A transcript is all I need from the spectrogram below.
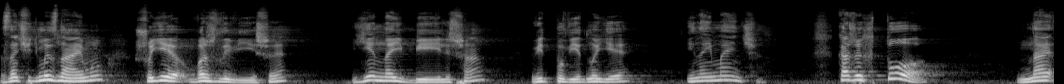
Значить, ми знаємо, що є важливіше, є найбільша, відповідно, є і найменша. Каже, хто на,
